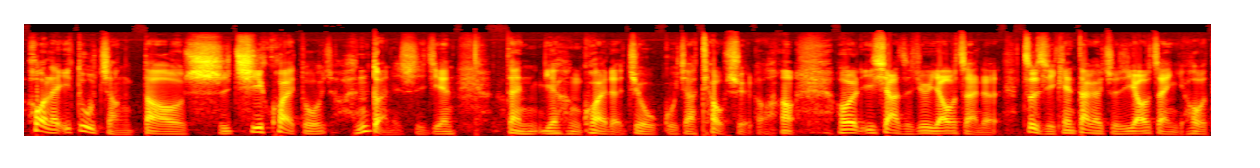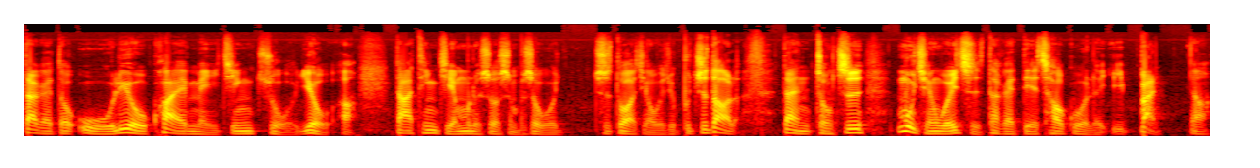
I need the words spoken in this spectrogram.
后来一度涨到十七块多，很短的时间，但也很快的就股价跳水了哈，后一下子就腰斩了。这几天大概就是腰斩以后，大概都五六块美金左右啊。大家听节目的时候，什么时候我是多少钱我就不知道了，但总之目前为止大概跌超过了一半啊，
